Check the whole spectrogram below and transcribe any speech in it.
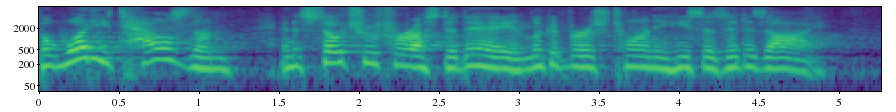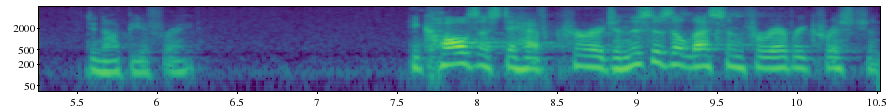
But what he tells them and it's so true for us today. Look at verse 20. He says, It is I. Do not be afraid. He calls us to have courage. And this is a lesson for every Christian.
